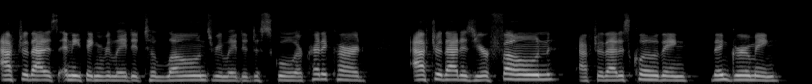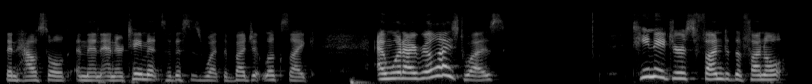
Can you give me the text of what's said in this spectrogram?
After that is anything related to loans, related to school or credit card. After that is your phone. After that is clothing, then grooming, then household, and then entertainment. So, this is what the budget looks like. And what I realized was teenagers fund the funnel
